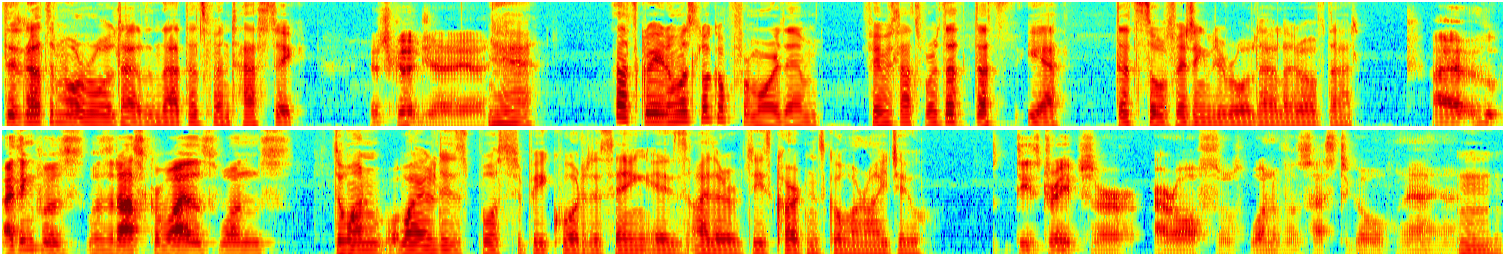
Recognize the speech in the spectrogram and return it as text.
There's nothing more Roald Dahl than that. That's fantastic. It's good, yeah, yeah. Yeah, that's great. I must look up for more of them famous last words. That that's yeah, that's so fittingly Roald Dahl. I love that. Uh, who, I think was was it Oscar Wilde's ones? The one Wilde is supposed to be quoted as saying is either these curtains go or I do. These drapes are, are awful. One of us has to go. Yeah, yeah. Mm.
